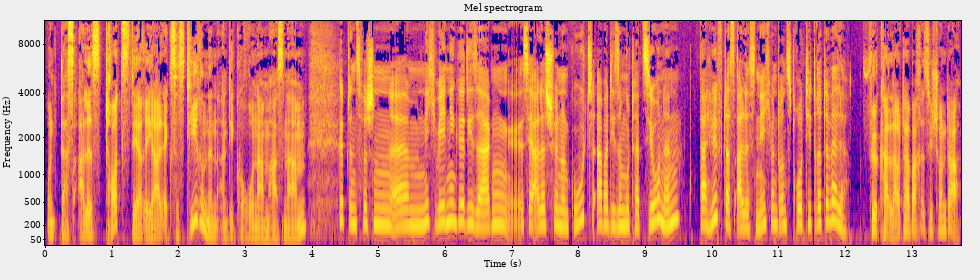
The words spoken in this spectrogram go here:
Und das alles trotz der real existierenden Anti-Corona-Maßnahmen. Es gibt inzwischen ähm, nicht wenige, die sagen, ist ja alles schön und gut, aber diese Mutationen, da hilft das alles nicht und uns droht die dritte Welle. Für Karl Lauterbach ist sie schon da.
